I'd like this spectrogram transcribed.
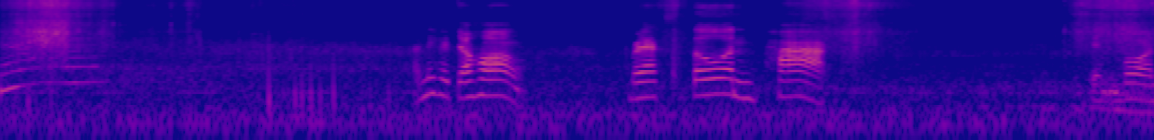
งามอันนี้เขาเจ้าห้อง Blackstone Park เป็นบอล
